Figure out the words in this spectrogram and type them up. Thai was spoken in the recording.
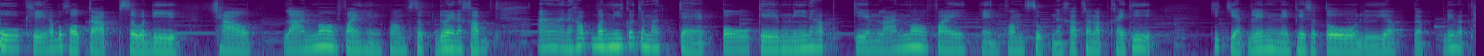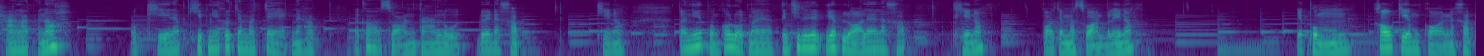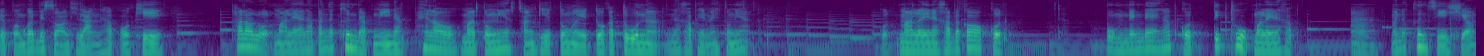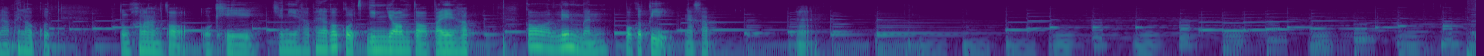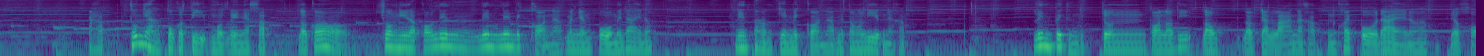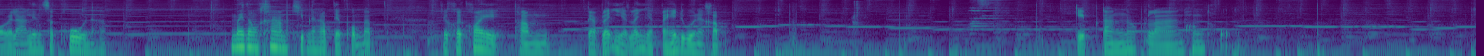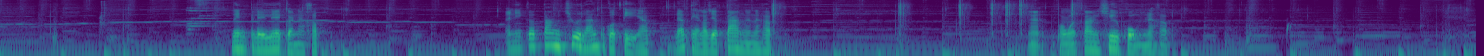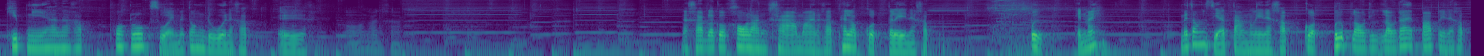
โอเคครับขอกลับสวัสดีชาวร้านหม้อไฟแห่งความสุขด้วยนะครับ อ่านะครับ วันนี้ก็จะมาแจกโปรเกมนี้นะครับ เกมร้านหม้อไฟแห่งความสุขนะครับสำหรับใครที่ขี้เกียจเล่นใน p พ s ส Store หรือแบบเล่นแบบทางลัดอะเนาะโอเคนะครับคลิปนี้ก็จะมาแจกนะครับ แล้วก็สอนการโหลดด้วยนะครับโอเคเนาะตอนนี้ผมก็โหลดมาเป็นที่เรียบร้อยแล้วนะครับโอเคเนาะก็จะมาสอนไปเลยเนาะ เดี๋ยวผมเข้าเกมก่อนนะครับ เดี๋ยวผมก็ไปสอนทีหลังนะครับโอเค ถ้าเราโหลดมาแล้วนะมันจะขึ้นแบบนี้นะครับ ให้เรามาตรงนี้สังเกตตรงไหนตัวการ์ตูนอะนะครับ เห็นไหมตรงเนี้ยกดมาเลยนะครับ แล้วก็กดปุ่มแดงๆครับ กดติ๊กถูกมาเลยนะครับ อ่า มันจะขึ้นสีเขียวนะครับ ให้เรากดตรงข้างล่างต่อโอเคแค่นี้ครับ ให้เราก็กดยินยอมต่อไปนะครับ ก็เล่นเหมือนปกตินะครับ อ่า นะครับทุกอย่างปกติหมดเลยนะครับ แล้วก็ช่วงนี้เราก็เล่นเล่นเล่นไปก่อนนะมันยังโปรไม่ได้เนาะเล่นตามเกมไปก่อนนะครับไม่ต้องรีบนะครับ เล่นไปถึงจนตอนเราที่เราเราจัดร้านนะครับ มันค่อยโปรได้นะครับ เดี๋ยวขอเวลาเล่นสักครู่นะครับ ไม่ต้องข้ามคลิปนะครับเดี๋ยวผมแบบจะค่อย ๆทำแบบละเอียดละเอียดไปให้ดูนะครับ เก็บตังค์นอกร้านห้องโถง เล่นไปเรื่อยๆก่อนนะครับ อันนี้ก็ตั้งชื่อร้านปกติครับ แล้วแต่เราจะตั้งนะครับอะผมก็ตั้งชื่อผมนะครับ คลิปนี้นะครับ พวกโลกสวยไม่ต้องดูนะครับ เอออ๋อร้านค้านะครับ แล้วก็เข้าร้านค้ามานะครับ ให้เรากดไปเลยนะครับปึกเห็นไหม ไม่ต้องเสียตังค์เลยนะครับ กดปุ๊บเราเราได้ปั๊บเลยนะครับ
